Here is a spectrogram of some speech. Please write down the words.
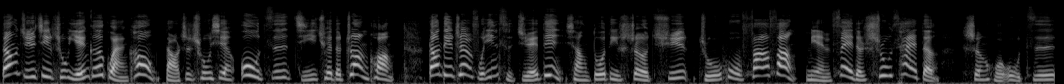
当局祭出严格管控，导致出现物资急缺的状况。当地政府因此决定向多地社区逐户发放免费的蔬菜等生活物资。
